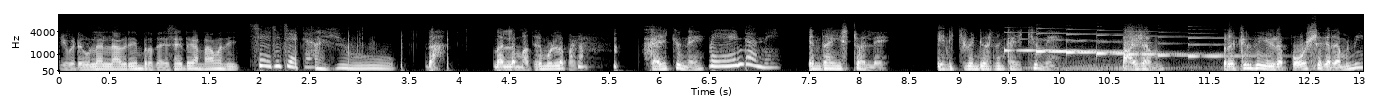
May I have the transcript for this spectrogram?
ഇവിടെയുള്ള എല്ലാവരെയും പ്രദേശമായിട്ട് കണ്ടാ മതി. ശരി ചേട്ടാ. അയ്യോ. ദാ നല്ല മധുരമുള്ള പഴം. കഴിക്കുന്നേ? വേണ്ട നീ എന്താ ഇഷ്ടമല്ലേ? എനിക്ക് വേണ്ടി ഒരെണ്ണം കഴിക്കുന്നേ? പഴം പ്രകൃതിയുടെ പോഷകരമണി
